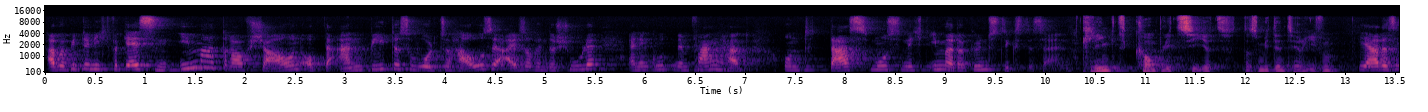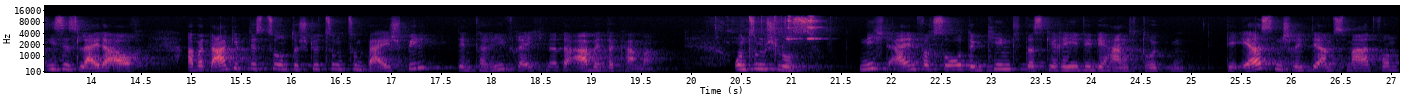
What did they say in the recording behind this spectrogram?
Aber bitte nicht vergessen, immer darauf schauen, ob der Anbieter sowohl zu Hause als auch in der Schule einen guten Empfang hat. Und das muss nicht immer der günstigste sein. Klingt kompliziert, das mit den Tarifen. Ja, das ist es leider auch. Aber da gibt es zur Unterstützung zum Beispiel den Tarifrechner der Arbeiterkammer. Und zum Schluss, nicht einfach so dem Kind das Gerät in die Hand drücken. Die ersten Schritte am Smartphone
